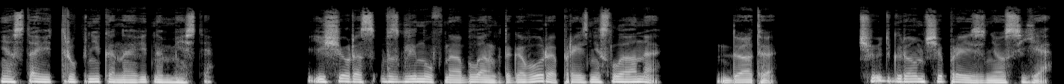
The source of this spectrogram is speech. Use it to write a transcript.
и оставить труп Ника на видном месте». Еще раз взглянув на бланк договора, произнесла она. «Дата». Чуть громче произнес я.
